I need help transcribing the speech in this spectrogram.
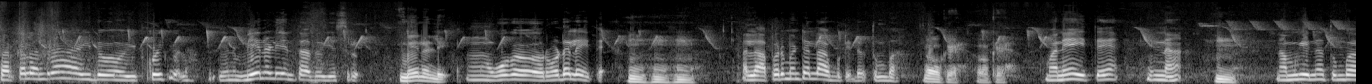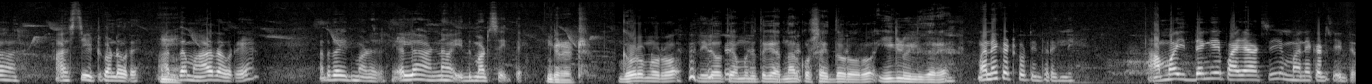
ಸರ್ಕಲ್ ಅಂದ್ರೆ ಇದು ಇಟ್ಕೊಯ್ತೀವಲ್ಲ ಏನು ಮೇನಳ್ಳಿ ಅಂತ ಅದು ಹೆಸರು. ಮೇನಳ್ಳಿ. ಹ್ಞೂ ಹೋಗೋ ರೋಡಲ್ಲೇ ಐತೆ. ಹ್ಞೂ ಹ್ಞೂ ಹ್ಞೂ ಅಲ್ಲ ಅಪಾರ್ಟ್ಮೆಂಟ್ ಎಲ್ಲ ಆಗ್ಬಿಟ್ಟಿದ್ದಾವೆ ತುಂಬ. ಓಕೆ ಓಕೆ ಮನೆ ಐತೆ ಇನ್ನು. ಹ್ಞೂ ನಮಗೆ ಇನ್ನೂ ತುಂಬ ಆಸ್ತಿ ಇಟ್ಕೊಂಡವ್ರೆ ಅರ್ಧ ಮಾರವ್ರೆ ಅರ್ಧ ಇದು ಮಾಡೋದು ಎಲ್ಲ ಅಣ್ಣ ಇದು ಮಾಡಿಸೈತೆ. ಗ್ರೇಟ್ ಗೌರವ್ನವರು ಲೀಲಾವತಿ ಅಮ್ಮನ ಜೊತೆಗೆ ಹದಿನಾಲ್ಕು ವರ್ಷ ಇದ್ದವರು ಅವರು ಈಗಲೂ ಇಲ್ಲಿದ್ದಾರೆ. ಮನೆ ಕಟ್ಕೊಟ್ಟಿದ್ದಾರೆ ಇಲ್ಲಿ. ಅಮ್ಮ ಇದ್ದಂಗೆ ಪಾಯ ಆಡಿಸಿ ಮನೆ ಕಟ್ಸಿದ್ದು.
